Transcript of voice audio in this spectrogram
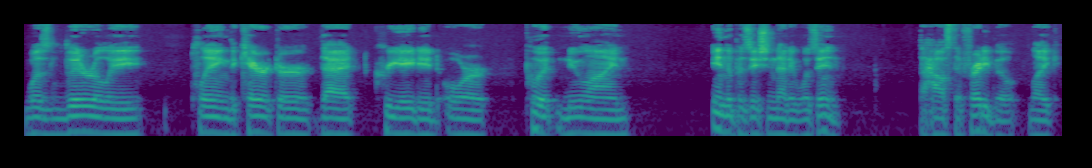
was literally playing the character that created or put New Line in the position that it was in, the house that Freddy built. Like,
